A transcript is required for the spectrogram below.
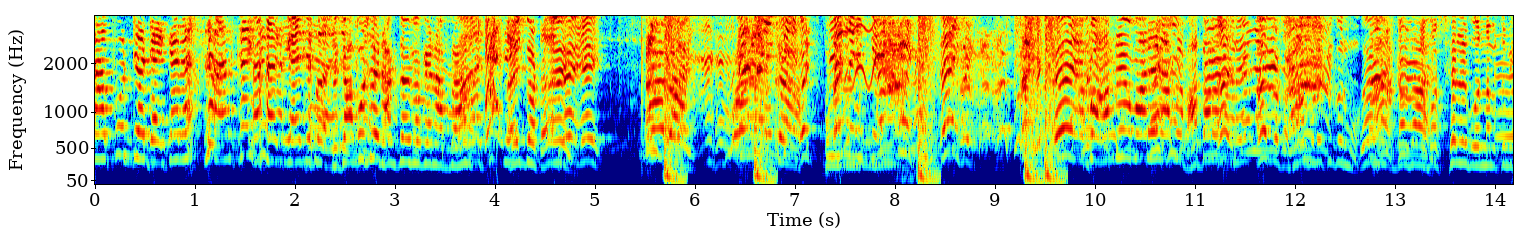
কাপড় দিয়ে আর কাপড় দিয়ে ঢাকতে হবে কেন আপনার এই বেটা এই আমার ছেলের বোন নামে তুমি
